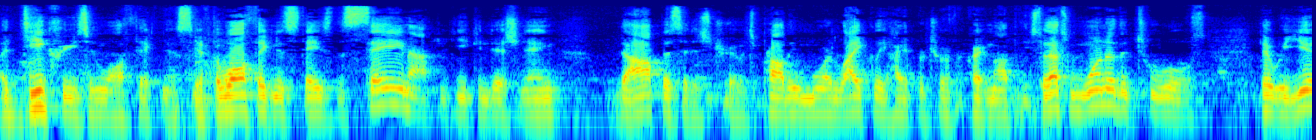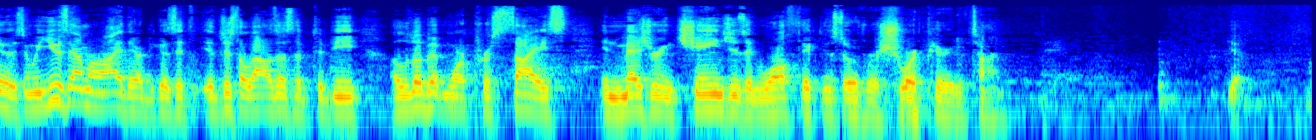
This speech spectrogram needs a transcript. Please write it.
a decrease in wall thickness. If the wall thickness stays the same after deconditioning, the opposite is true. It's probably more likely hypertrophic cardiomyopathy. So that's one of the tools that we use. And we use MRI there because it, it just allows us to be a little bit more precise in measuring changes in wall thickness over a short period of time. Yep.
